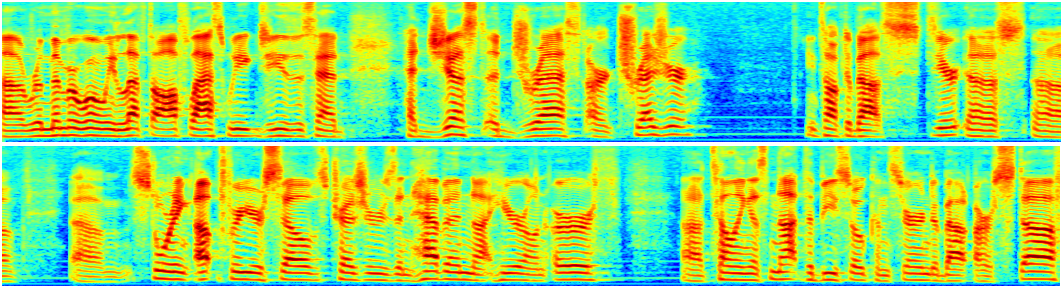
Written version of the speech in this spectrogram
Uh, remember when we left off last week, Jesus had, had just addressed our treasure he talked about steer, uh, uh, um, storing up for yourselves treasures in heaven, not here on earth, uh, telling us not to be so concerned about our stuff.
